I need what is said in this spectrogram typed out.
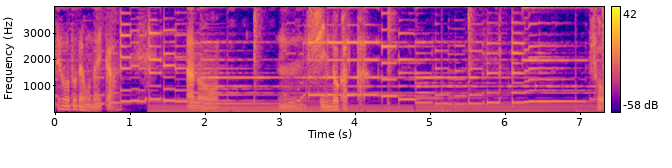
てほどでもないか。あの、うん、しんどかった。そう。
